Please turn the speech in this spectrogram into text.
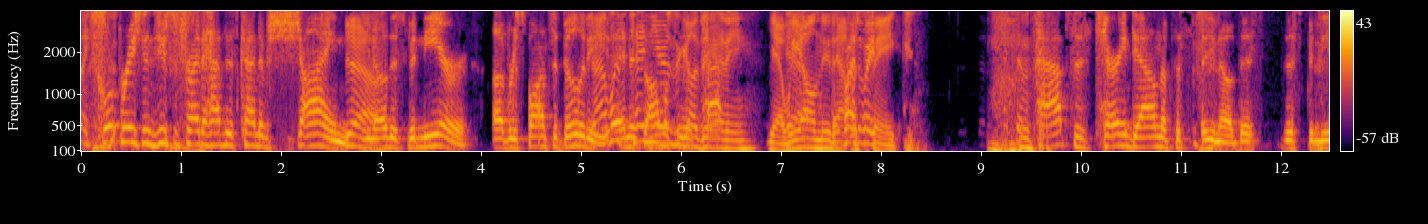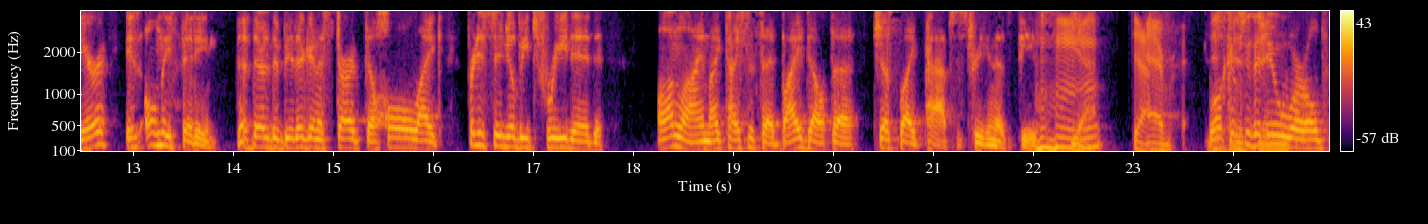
like corporations used to try to have this kind of shine, Yeah. you know, this veneer of responsibility. that was and it's 10 years almost ago if Pabst- danny Yeah, we Yeah. all knew that By was the way- fake. Pabst is tearing down the fac- you know this this veneer is only fitting that they're the, they're going to start the whole like pretty soon you'll be treated online like Tyson said by Delta just like Pabst is treating its peeps. Mm-hmm. Yeah, yeah Ev- this Welcome is to the, new world.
